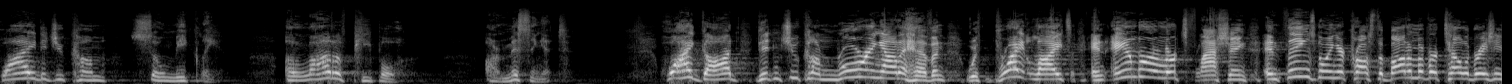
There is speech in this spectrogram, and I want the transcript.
Why did you come so meekly? A lot of people are missing it. Why, God, didn't you come roaring out of heaven with bright lights and amber alerts flashing and things going across the bottom of our television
